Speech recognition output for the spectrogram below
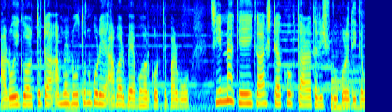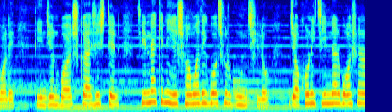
আর ওই গর্তটা আমরা নতুন করে আবার ব্যবহার করতে পারব। চিন্নাকে এই কাজটা খুব তাড়াতাড়ি শুরু করে দিতে বলে। তিনজন বয়স্ক অ্যাসিস্ট্যান্ট চিন্নাকে নিয়ে সমাধিক বছর গুণ ছিল। যখনই চিন্নার বসানো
